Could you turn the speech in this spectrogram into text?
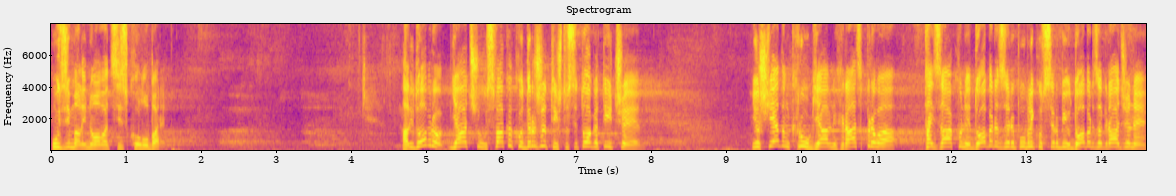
uzimali novac iz Kolubare. Ali dobro, ja ću svakako držati što se toga tiče još jedan krug javnih rasprava. Taj zakon je dobar za Republiku Srbiju, dobar za građane.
